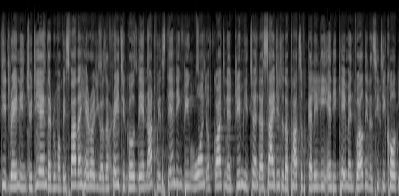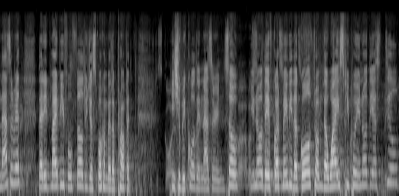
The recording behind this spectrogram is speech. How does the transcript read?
did reign in Judea in the room of his father Herod, he was afraid to go there. Notwithstanding being warned of God in a dream, he turned aside into the parts of Galilee and he came and dwelt in a city called Nazareth, that it might be fulfilled, which was spoken by the prophet. He should be called a Nazarene. So, you know, they've got maybe the gold from the wise people. You know, they are still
